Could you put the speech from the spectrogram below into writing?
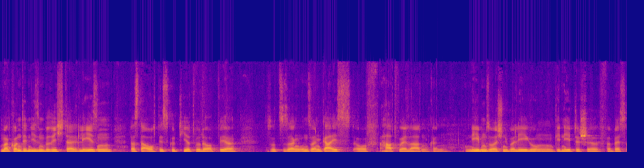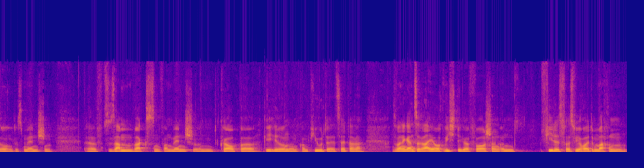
Und man konnte in diesem Bericht halt lesen, dass da auch diskutiert wurde, ob wir sozusagen unseren Geist auf Hardware laden können. Neben solchen Überlegungen, genetische Verbesserung des Menschen, äh, Zusammenwachsen von Mensch und Körper, Gehirn und Computer etc. Es war eine ganze Reihe auch wichtiger Forscher und vieles, was wir heute machen,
